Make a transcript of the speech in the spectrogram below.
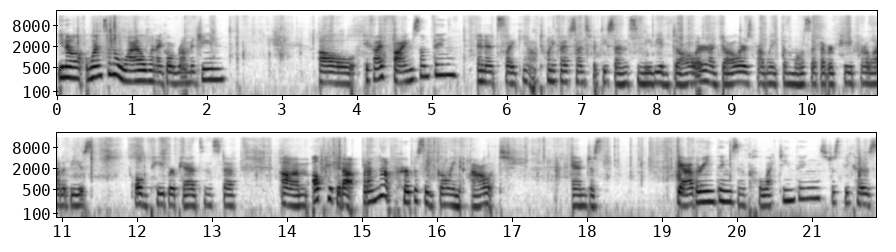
you know, once in a while when I go rummaging, I'll, if I find something and it's like, you know, 25 cents, 50 cents, maybe a dollar, a dollar is probably the most I've ever paid for a lot of these old paper pads and stuff, um, I'll pick it up. But I'm not purposely going out and just gathering things and collecting things just because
